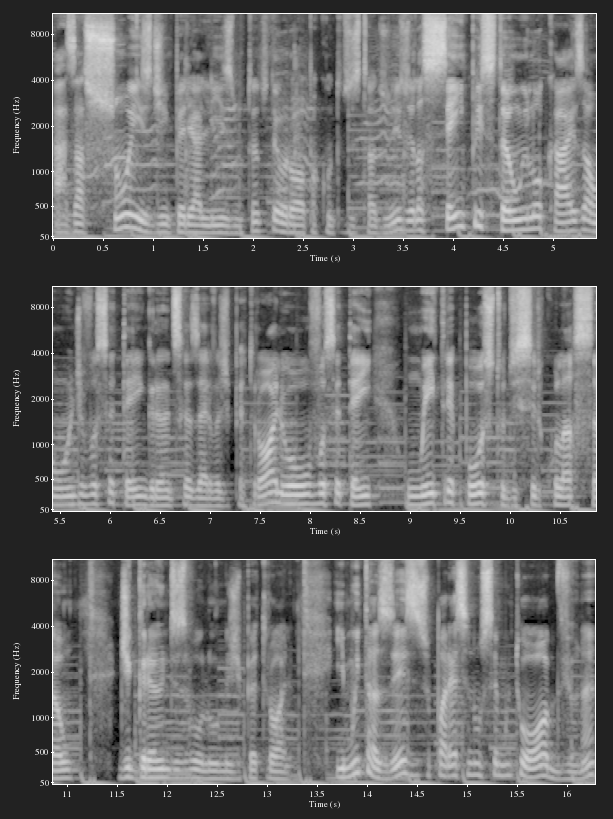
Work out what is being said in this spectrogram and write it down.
as ações de imperialismo, tanto da Europa quanto dos Estados Unidos, elas sempre estão em locais onde você tem grandes reservas de petróleo ou você tem um entreposto de circulação de grandes volumes de petróleo. E muitas vezes isso parece não ser muito óbvio, né?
